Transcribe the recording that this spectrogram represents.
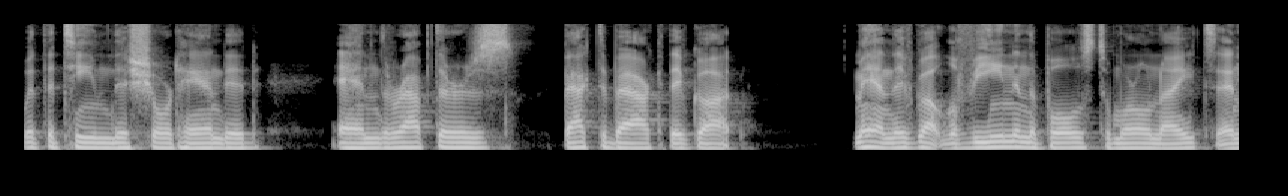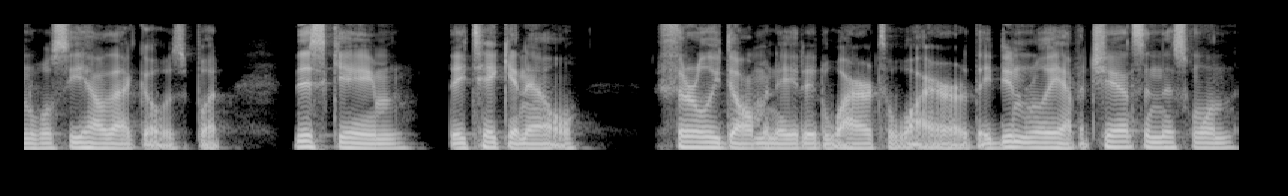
with the team this shorthanded. And the Raptors back to back, they've got man, they've got LaVine in the Bulls tomorrow night and we'll see how that goes, but this game they take an L thoroughly dominated wire to wire. They didn't really have a chance in this one.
